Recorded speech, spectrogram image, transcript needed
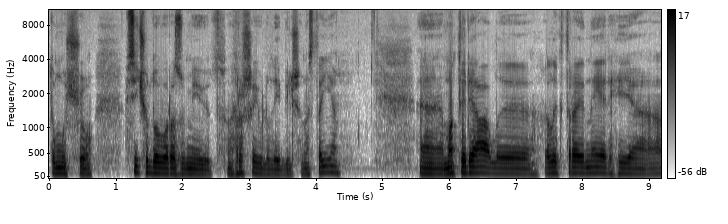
Тому що всі чудово розуміють, грошей у людей більше не стає. Е, Матеріали, електроенергія,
